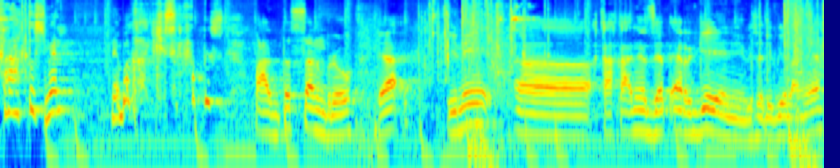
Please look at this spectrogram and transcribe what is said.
100 men! Nembak lagi 100 pantesan bro. Ya ini eh, kakaknya ZRG ini bisa dibilang ya.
